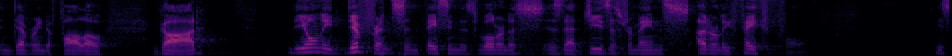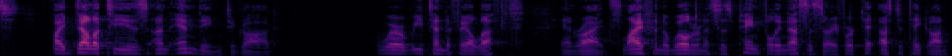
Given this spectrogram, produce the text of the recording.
endeavoring to follow God. The only difference in facing this wilderness is that Jesus remains utterly faithful his fidelity is unending to God, where we tend to fail left and right. Life in the wilderness is painfully necessary for t- us to take on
